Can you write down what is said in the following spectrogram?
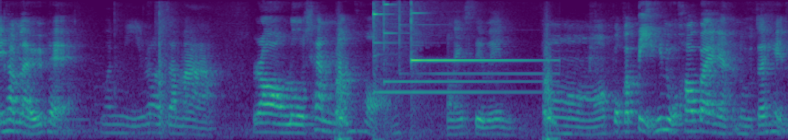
นี้ทำอะไรพี่แพรวันนี้เราจะมาลองโลชั่นน้ำหอมในเซเว่น อ๋อ ปกติที่หนูเข้าไปเนี่ย หนูจะเห็น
